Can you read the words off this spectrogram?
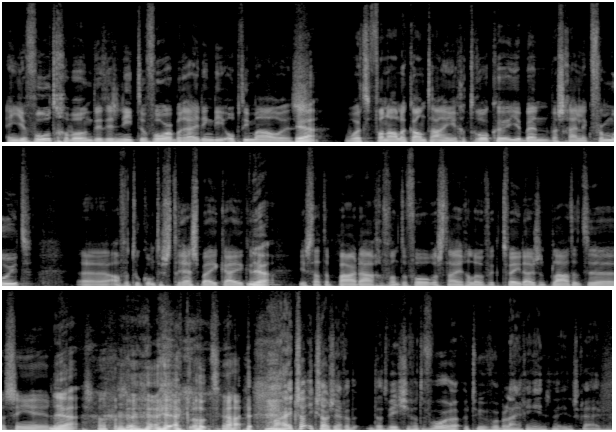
En je voelt gewoon, dit is niet de voorbereiding die optimaal is. Ja, Wordt van alle kanten aan je getrokken. Je bent waarschijnlijk vermoeid. Eh, af en toe komt er stress bij kijken. ja, Je staat een paar dagen van tevoren, sta je geloof ik 2000 platen te signeren. ja. ja, klopt. Ja. Maar ik zou, ik zou zeggen, dat wist je van tevoren toen je voor Berlijn ging ins- inschrijven.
